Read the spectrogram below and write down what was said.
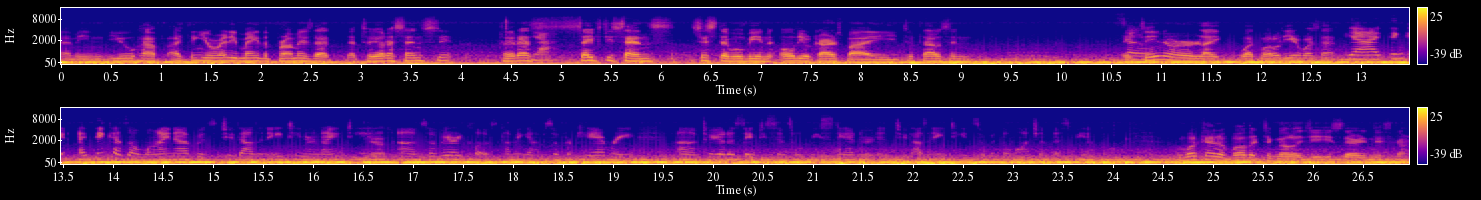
I mean, you have. I think you already made the promise that the Toyota Sense, Toyota Yeah. Safety Sense system will be in all your cars by 2018 So, or like what model year was that? Yeah, I think I think as a lineup it's 2018 or 19. Yeah. Um, so very close coming up. So for Camry, um, Toyota Safety Sense will be standard in 2018. So with the launch of this vehicle. What kind of other technology is there in this car?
